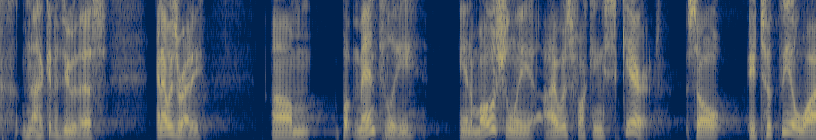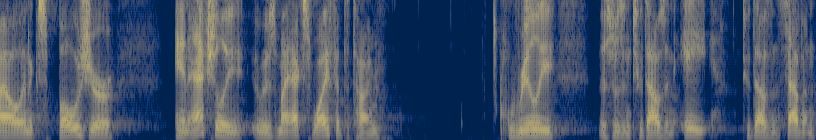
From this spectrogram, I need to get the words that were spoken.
I'm not going to do this, and I was ready. Um, but mentally and emotionally, I was fucking scared. So it took me a while and exposure, and actually, it was my ex-wife at the time who really. This was in 2008, 2007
